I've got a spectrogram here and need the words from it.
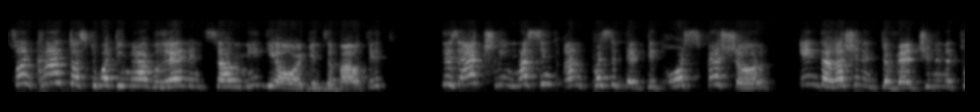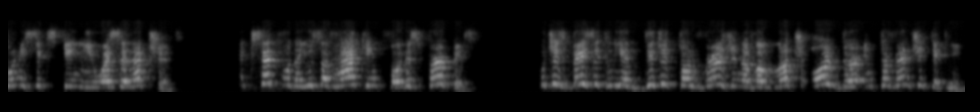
So in contrast to what you may have read in some media organs about it, there's actually nothing unprecedented or special in the Russian intervention in the 2016 US elections, except for the use of hacking for this purpose, which is basically a digital version of a much older intervention technique.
